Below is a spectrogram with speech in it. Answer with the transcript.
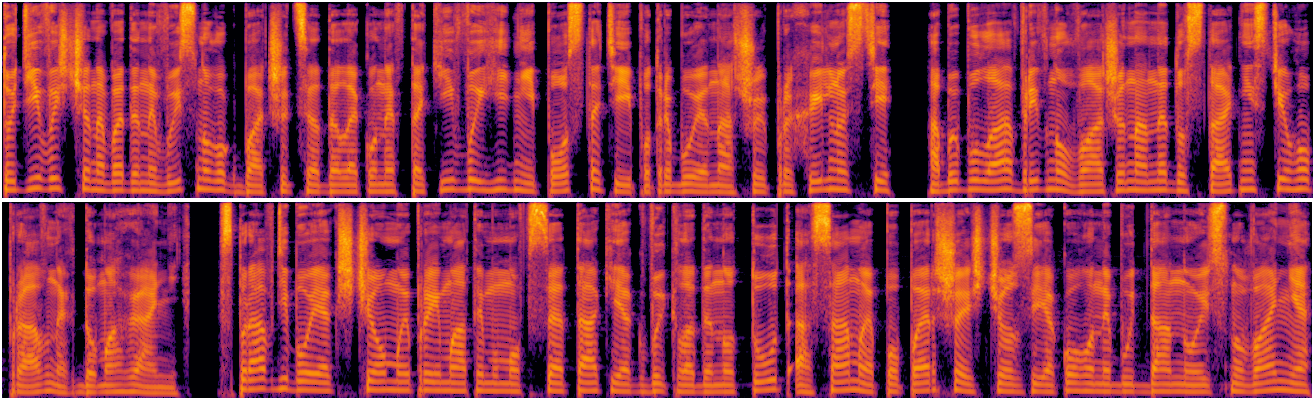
Тоді вище наведений висновок бачиться далеко не в такій вигідній постаті і потребує нашої прихильності, аби була врівноважена недостатність його правних домагань. Справді, бо якщо ми прийматимемо все так, як викладено тут, а саме, по-перше, що з якого-небудь даного існування,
